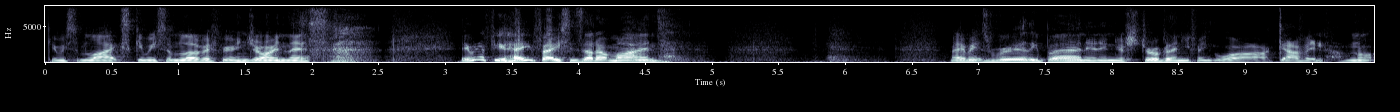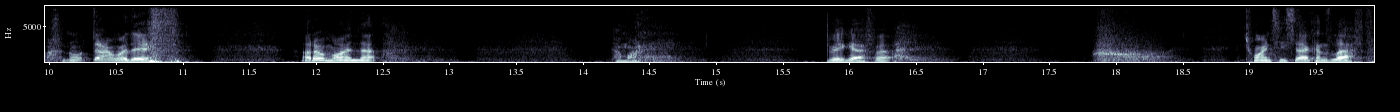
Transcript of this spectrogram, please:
Give me some likes, give me some love if you're enjoying this. Even if you hate faces, I don't mind. Maybe it's really burning and you're struggling. You think, "Wow, Gavin, I'm not not down with this." I don't mind that. Come on. Big effort. 20 seconds left.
